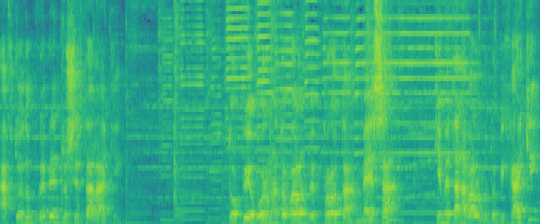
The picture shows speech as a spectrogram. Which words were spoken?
Αυτό εδώ που βλέπετε είναι το σιρταράκι. Το οποίο μπορούμε να το βάλουμε πρώτα μέσα και μετά να βάλουμε το πιχάκι.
